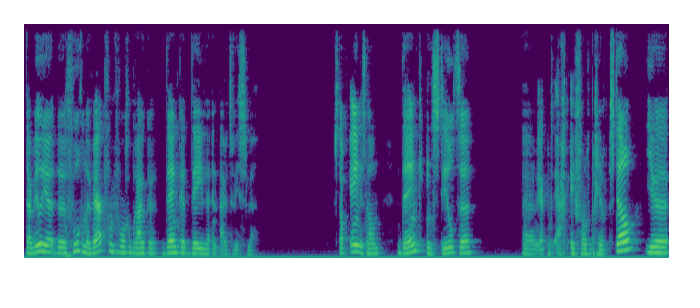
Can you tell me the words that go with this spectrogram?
daar wil je de volgende werkvorm voor gebruiken: denken, delen en uitwisselen. Stap 1 is dan denk in stilte. Uh, ja, ik moet eigenlijk even vanaf het begin. Stel, je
